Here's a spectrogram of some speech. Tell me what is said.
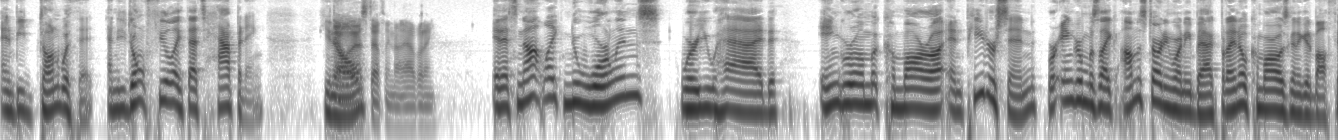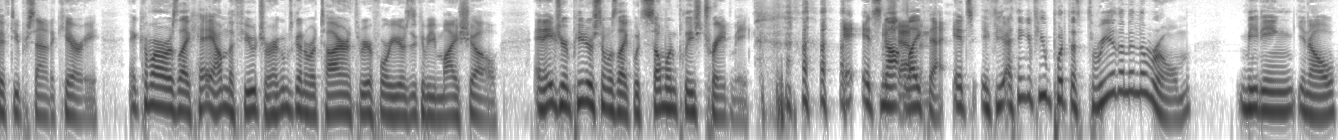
and be done with it. And you don't feel like that's happening. You No, know, that's definitely not happening. and it's not like New Orleans where you had Ingram, Kamara, and Peterson, where Ingram was like, I'm the starting running back, but I know Kamara is going to get about 50% of the carry. And Kamara was like, hey, I'm the future. Ingram's going to retire in three or four years. This could be my show. And Adrian Peterson was like, would someone please trade me? It's not like that. It's if you, I think if you put the three of them in the room, meeting, you know,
